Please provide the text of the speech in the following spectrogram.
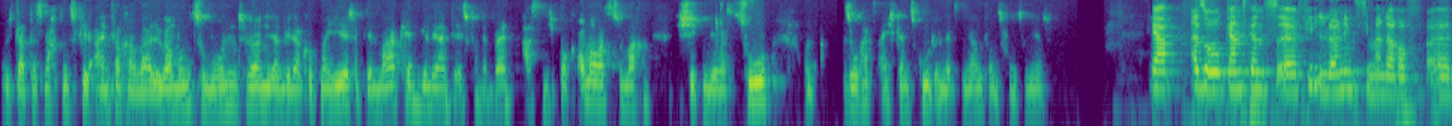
Und ich glaube, das macht uns viel einfacher, weil über Mund zu Mund hören die dann wieder, guck mal hier, ich habe den Marc kennengelernt, der ist von der Brand, hast nicht Bock, auch mal was zu machen, die schicken dir was zu. Und so hat es eigentlich ganz gut in den letzten Jahren für uns funktioniert. Ja, also ganz, ganz äh, viele Learnings, die man darauf, äh,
